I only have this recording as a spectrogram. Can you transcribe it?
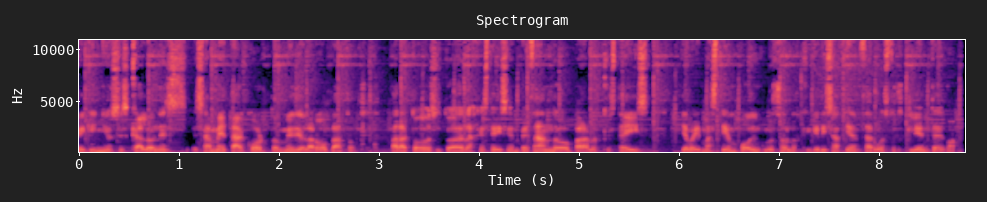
pequeños escalones, esa meta a corto, medio, largo plazo, para todos y todas las que estéis empezando, para los que estáis, lleváis más tiempo, incluso los que queréis afianzar vuestros clientes, bueno,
